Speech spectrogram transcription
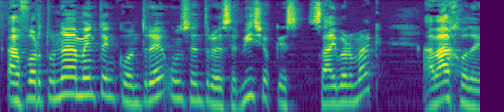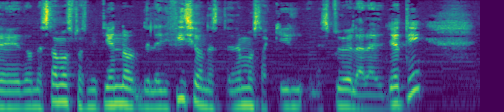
Afortunadamente encontré un centro de servicio que es CyberMac, abajo de donde estamos transmitiendo, del edificio donde tenemos aquí el estudio de la del Yeti.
